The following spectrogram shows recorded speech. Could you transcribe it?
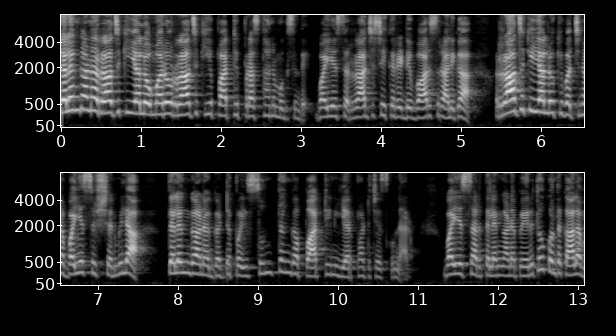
తెలంగాణ రాజకీయాల్లో మరో రాజకీయ పార్టీ ప్రస్థానం ముగిసింది. వైఎస్ రాజశేఖర రెడ్డి వారసురాలిగా రాజకీయాల్లోకి వచ్చిన వైఎస్ షర్మిల తెలంగాణ గడ్డపై సొంతంగా పార్టీని ఏర్పాటు చేసుకున్నారు. వైఎస్ఆర్ తెలంగాణ పేరుతో కొంతకాలం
